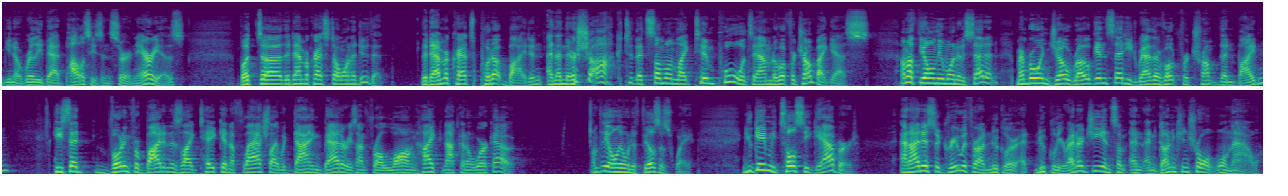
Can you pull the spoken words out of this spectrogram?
you know really bad policies in certain areas. But uh, the Democrats don't want to do that. The Democrats put up Biden, and then they're shocked that someone like Tim Pool would say, "I'm going to vote for Trump." I guess I'm not the only one who said it. Remember when Joe Rogan said he'd rather vote for Trump than Biden? He said voting for Biden is like taking a flashlight with dying batteries on for a long hike, not going to work out. I'm the only one who feels this way. You gave me Tulsi Gabbard, and I disagree with her on nuclear nuclear energy and some and, and gun control. Well, now,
